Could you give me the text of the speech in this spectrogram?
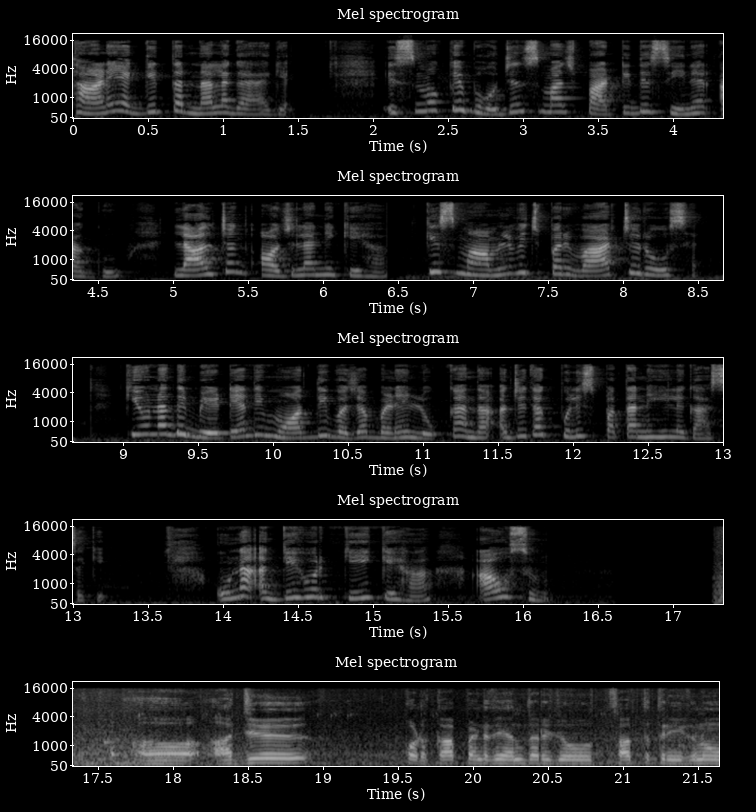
ਥਾਣੇ ਅੱਗੇ ਧਰਨਾ ਲਗਾਇਆ ਗਿਆ। ਇਸ ਮੌਕੇ ਬਹੁਜਨ ਸਮਾਜ ਪਾਰਟੀ ਦੇ ਸੀਨੀਅਰ ਆਗੂ ਲਾਲਚੰਦ ਔਜਲਾ ਨੇ ਕਿਹਾ ਕਿ ਇਸ ਮਾਮਲੇ ਵਿੱਚ ਪਰਿਵਾਰ 'ਚ ਰੋਸ ਹੈ। ਕਿ ਉਹਨਾਂ ਦੇ ਬੇਟਿਆਂ ਦੀ ਮੌਤ ਦੀ ਵਜ੍ਹਾ ਬਣੇ ਲੋਕਾਂ ਦਾ ਅਜੇ ਤੱਕ ਪੁਲਿਸ ਪਤਾ ਨਹੀਂ ਲਗਾ ਸਕੀ। ਉਹਨਾਂ ਅੱਗੇ ਹੋਰ ਕੀ ਕਿਹਾ ਆਓ ਸੁਣੋ। ਅ, ਅੱਜ ਘੁੜਕਾ ਪਿੰਡ ਦੇ ਅੰਦਰ ਜੋ 7 ਤਰੀਕ ਨੂੰ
